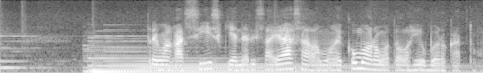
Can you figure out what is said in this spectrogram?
Terima kasih, sekian dari saya. Assalamualaikum warahmatullahi wabarakatuh.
